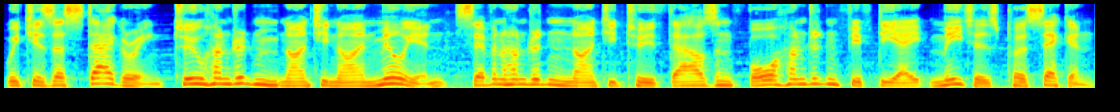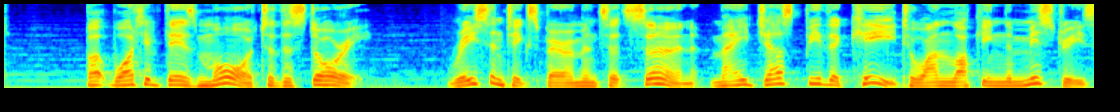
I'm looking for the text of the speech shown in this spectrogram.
which is a staggering 299,792,458 meters per second. But what if there's more to the story? Recent experiments at CERN may just be the key to unlocking the mysteries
